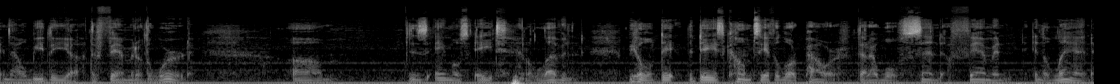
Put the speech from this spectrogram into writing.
And that will be the uh, the famine of the word. Um, this is Amos 8 and 11. Behold, day, the days come, saith the Lord power, that I will send a famine in the land,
